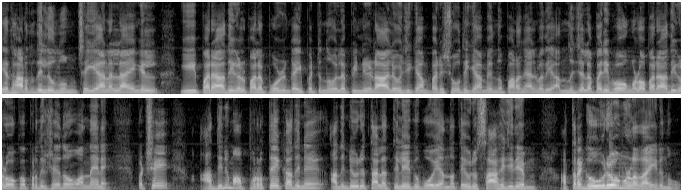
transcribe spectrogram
യഥാർത്ഥത്തിൽ ഒന്നും ചെയ്യാനല്ല എങ്കിൽ ഈ പരാതികൾ പലപ്പോഴും കൈപ്പറ്റുന്ന പോലെ പിന്നീട് ആലോചിക്കാം പരിശോധിക്കാം എന്ന് പറഞ്ഞാൽ മതി. അന്ന് ചില പരിഭവങ്ങളോ പരാതികളോ ഒക്കെ പ്രതിഷേധവും വന്നേനെ. പക്ഷേ അതിനും അപ്പുറത്തേക്ക് അതിന് അതിന്റെ ഒരു തലത്തിലേക്ക് പോയി. അന്നത്തെ ഒരു സാഹചര്യം അത്ര ഗൗരവമുള്ളതായിരുന്നു.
